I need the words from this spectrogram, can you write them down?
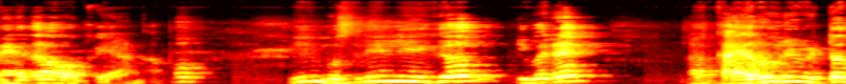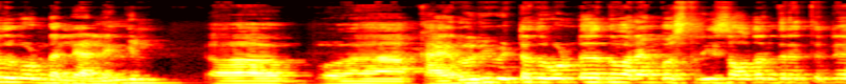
നേതാവൊക്കെയാണ്. അപ്പോൾ ഈ മുസ്ലിം ലീഗ് ഇവരെ കയറൂരി വിട്ടത് കൊണ്ടല്ലേ? അല്ലെങ്കിൽ കയറൂരി വിട്ടത് കൊണ്ട് എന്ന് പറയുമ്പോൾ സ്ത്രീ സ്വാതന്ത്ര്യത്തിന്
